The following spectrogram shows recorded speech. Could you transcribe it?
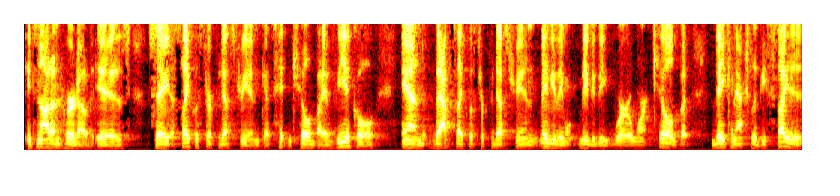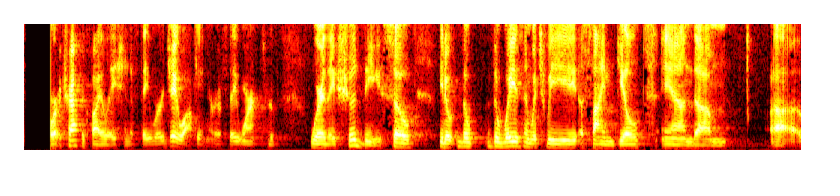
it's not unheard of is, say, a cyclist or a pedestrian gets hit and killed by a vehicle, and that cyclist or pedestrian, maybe they maybe they were or weren't killed, but they can actually be cited for a traffic violation if they were jaywalking or if they weren't sort of where they should be. So, you know, the the ways in which we assign guilt and um, uh,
